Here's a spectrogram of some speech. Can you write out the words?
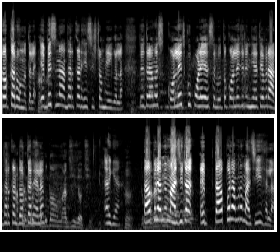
ଦରକାର ହେଉନଥିଲା ଏବେ ସିନା ଆଧାର କାର୍ଡ ହେଇ ସିଷ୍ଟମ ହେଇଗଲା ତ ଯେତେବେଳେ ଆମେ କଲେଜକୁ ପଳେଇ ଆସିଲୁ ତ କଲେଜରେ ନିହାତି ଭାବରେ ଆଧାର କାର୍ଡ ଦରକାର ହେଲା ଆଜ୍ଞା ତାପରେ ଆମେ ମାଝିଟା ତାପରେ ଆମର ମାଝି ହେଲା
